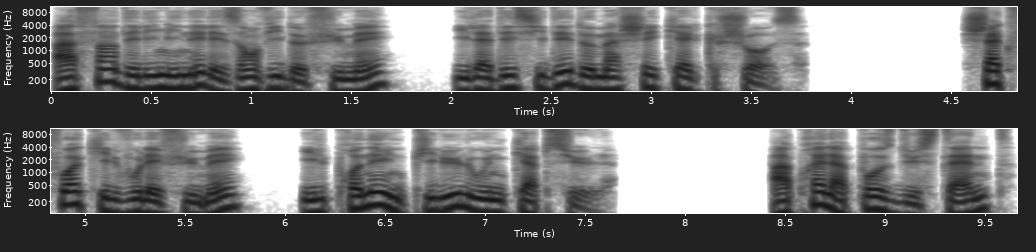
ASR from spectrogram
Afin d'éliminer les envies de fumer, il a décidé de mâcher quelque chose. Chaque fois qu'il voulait fumer, il prenait une pilule ou une capsule. Après la pose du stent,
